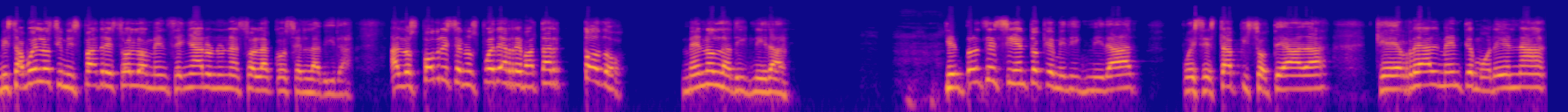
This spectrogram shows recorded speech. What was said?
mis abuelos y mis padres solo me enseñaron una sola cosa en la vida. A los pobres se nos puede arrebatar todo, menos la dignidad. Y entonces siento que mi dignidad pues está pisoteada, que realmente Morena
